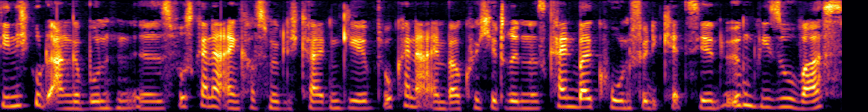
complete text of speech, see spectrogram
die nicht gut angebunden ist, wo es keine Einkaufsmöglichkeiten gibt, wo keine Einbauküche drin ist, kein Balkon für die Kätzchen, irgendwie sowas,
